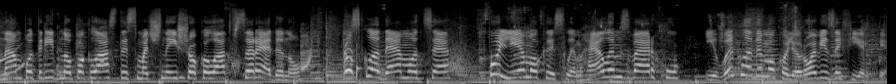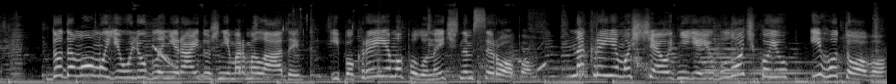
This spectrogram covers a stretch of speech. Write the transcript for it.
Нам потрібно покласти смачний шоколад всередину. Розкладемо це, полємо кислим гелем зверху і викладемо кольорові зефірки. Додамо мої улюблені райдужні мармелади і покриємо полуничним сиропом. Накриємо ще однією булочкою і готово.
